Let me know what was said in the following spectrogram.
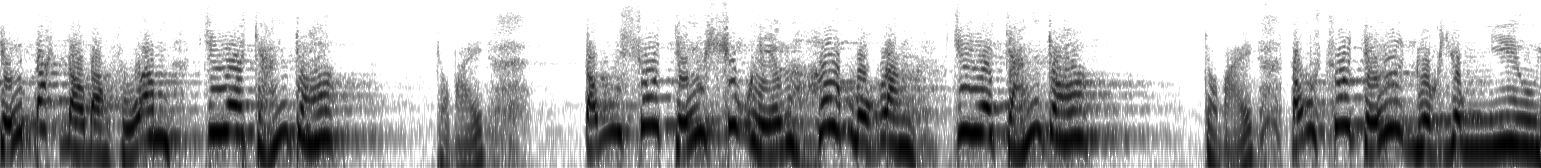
chữ bắt đầu bằng phụ âm chia chẳng cho cho bảy tổng số chữ xuất hiện hơn một lần chia chẳng cho. Cho bảy, tổng số chữ được dùng nhiều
